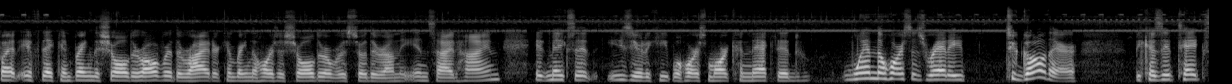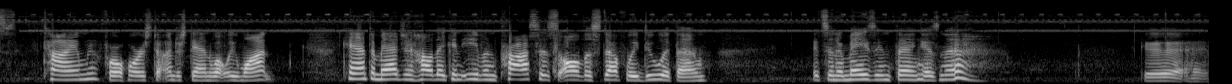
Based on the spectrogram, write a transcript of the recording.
But if they can bring the shoulder over, the rider can bring the horse's shoulder over so they're on the inside hind. It makes it easier to keep a horse more connected when the horse is ready to go there. Because it takes time for a horse to understand what we want. Can't imagine how they can even process all the stuff we do with them. It's an amazing thing, isn't it? Good.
